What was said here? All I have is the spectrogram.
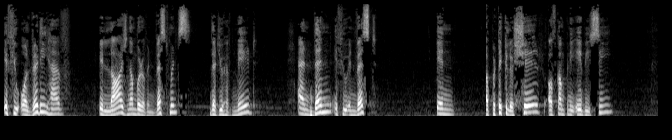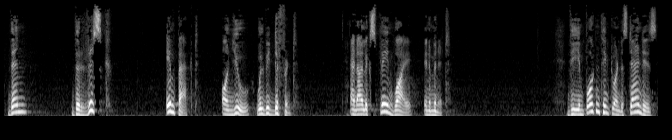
if you already have a large number of investments that you have made, and then if you invest in a particular share of company ABC, then the risk impact on you will be different. And I'll explain why in a minute. The important thing to understand is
